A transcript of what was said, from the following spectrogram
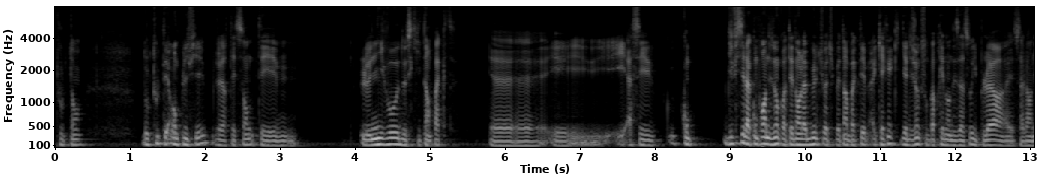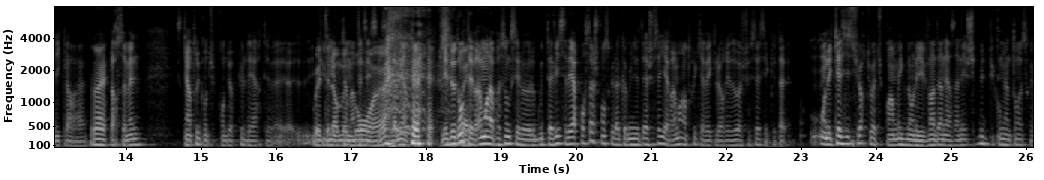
tout le temps. Donc tout est amplifié. T'es le niveau de ce qui t'impacte euh, est, est assez difficile à comprendre. Disons, quand tu es dans la bulle, tu vois, tu peux t'impacter. Quelqu'un qui, il y a des gens qui sont pas pris dans des assos, ils pleurent et ça leur nique leur, Ouais. leur semaine. Ce qui est un truc quand tu prends du recul derrière. euh, Ouais, tu t'es là en mode, bon, euh. merde. Mais dedans, Ouais. tu as vraiment l'impression que c'est le, le bout de ta vie. C'est d'ailleurs pour ça, je pense que la communauté HEC, il y a vraiment un truc avec le réseau HEC, c'est que t'as- on est quasi sûr, tu vois, tu prends un mec dans les 20 dernières années, je sais plus depuis combien de temps est-ce que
